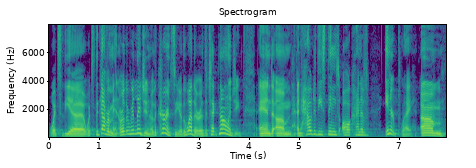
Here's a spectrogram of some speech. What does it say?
what's the, uh, what's the government or the religion or the currency or the weather or the technology? And, um, and how do these things all kind of interplay? Um,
